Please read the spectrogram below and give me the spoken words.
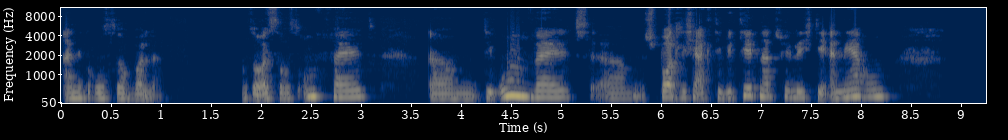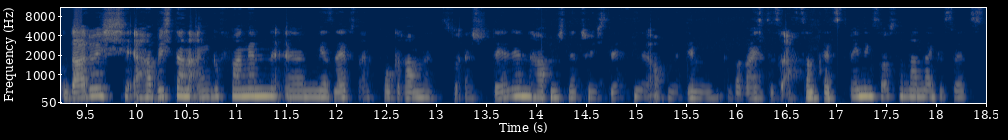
eine große Rolle. Unser äußeres Umfeld, ähm, die Umwelt, ähm, sportliche Aktivität natürlich, die Ernährung und dadurch habe ich dann angefangen, äh, mir selbst ein Programm zu erstellen, habe mich natürlich sehr viel auch mit dem Bereich des Achtsamkeitstrainings auseinandergesetzt.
